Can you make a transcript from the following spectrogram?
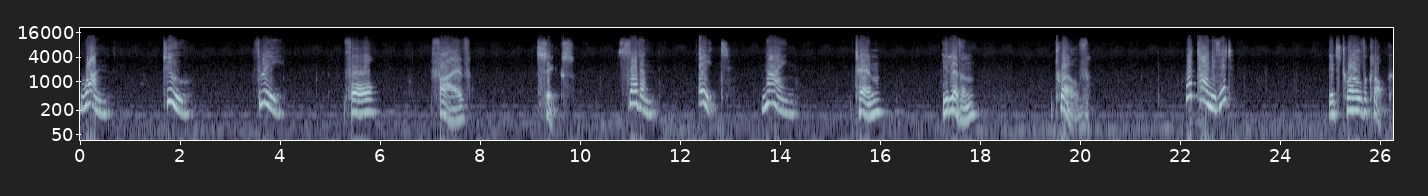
One, two, three, Four, five, six. seven, eight, nine. ten, eleven, twelve. What time is it? It's twelve o'clock.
